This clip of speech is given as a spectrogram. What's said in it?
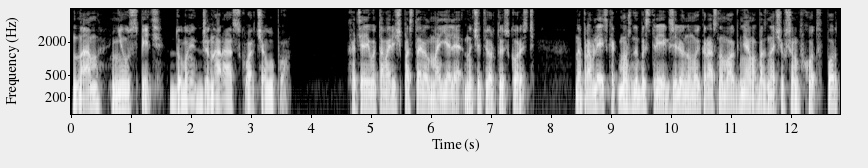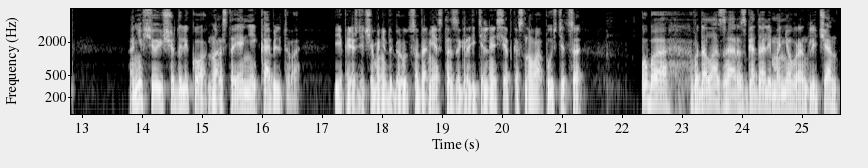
«Нам не успеть», — думает Дженара Скварчалупо. Хотя его товарищ поставил Майяля на четвертую скорость, направляясь как можно быстрее к зеленому и красному огням, обозначившим вход в порт, они все еще далеко, на расстоянии Кабельтова, и прежде чем они доберутся до места, заградительная сетка снова опустится. Оба водолаза разгадали маневр англичан,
